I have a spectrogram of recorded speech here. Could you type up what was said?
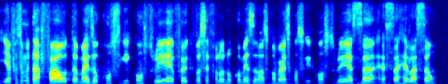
ia fazer muita falta, mas eu consegui construir, foi o que você falou no começo da nossa conversa, consegui construir essa, essa relação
